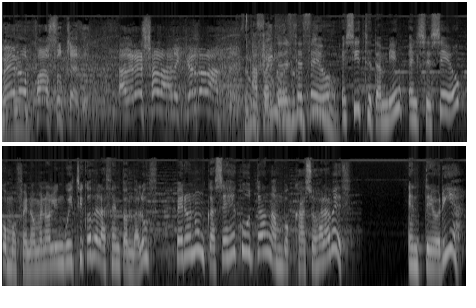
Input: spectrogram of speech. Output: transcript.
Menos paso ustedes. La derecha, la, la izquierda, adelante. Aparte del ceceo, existe también el seseo como fenómeno lingüístico del acento andaluz, pero nunca se ejecutan ambos casos a la vez. En teoría.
